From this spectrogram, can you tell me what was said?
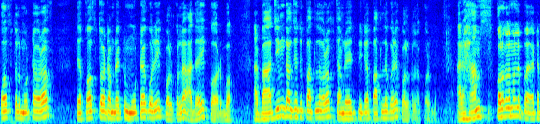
কফ তো মোটা হরফ। তো কফ তো আমরা একটু মোটা করে কলকলা আদায় করব। আর বাজিম দাল যেহেতু পাতলা হরফ, তা আমরা দুইটা পাতলা করে কলকলা করব। আর হামস, কলকলা মানে একটা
